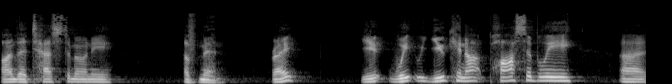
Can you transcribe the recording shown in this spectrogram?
on the testimony of men, right? You, we, you cannot possibly uh,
